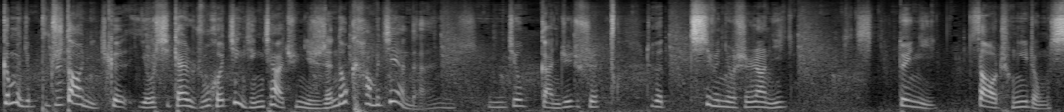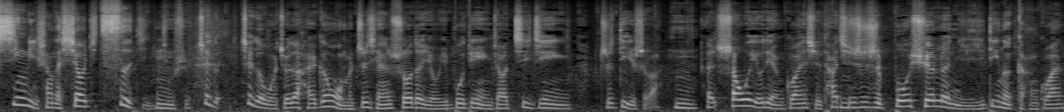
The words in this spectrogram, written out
根本就不知道你这个游戏该如何进行下去，你人都看不见的，你你就感觉就是这个气氛就是让你对你造成一种心理上的消极刺激，嗯就是这个这个，我觉得还跟我们之前说的有一部电影叫《寂静之地》是吧？嗯它稍微有点关系。它其实是剥削了你一定的感官，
